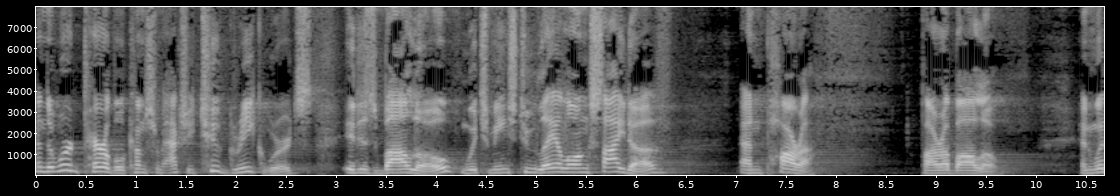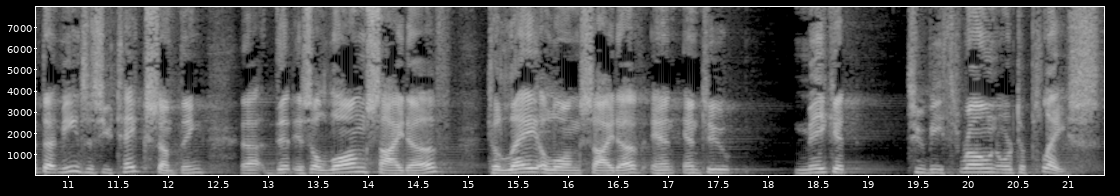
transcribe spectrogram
And the word parable comes from actually two Greek words. It is ballo, which means to lay alongside of, and para, parabolo. And what that means is you take something uh, that is alongside of, to lay alongside of, and, and to make it to be thrown or to place.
